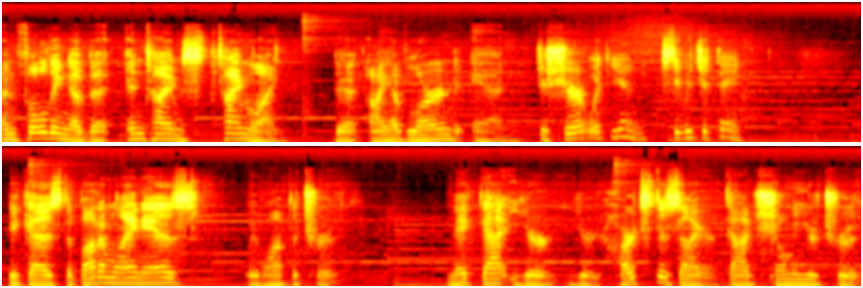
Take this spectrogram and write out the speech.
unfolding of the end times timeline that I have learned and just share it with you and see what you think. Because the bottom line is we want the truth. Make that your your heart's desire. God, show me your truth.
